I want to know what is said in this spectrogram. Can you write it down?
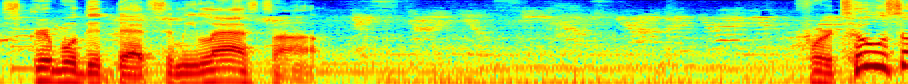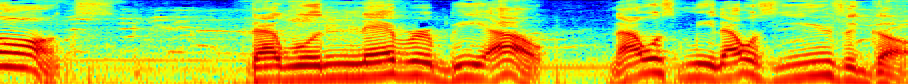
Scribble did that to me last time. For two songs that will never be out. That was me that was years ago.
